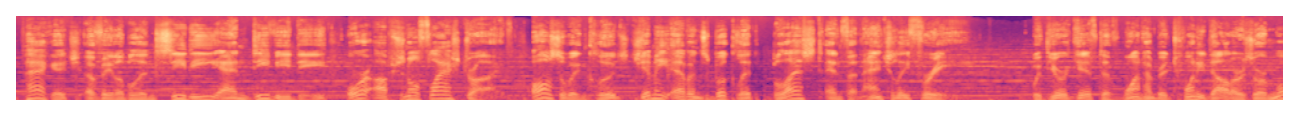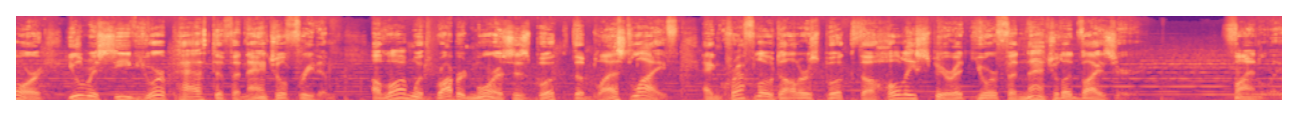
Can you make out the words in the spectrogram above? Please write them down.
package, available in CD and DVD or optional flash drive, also includes Jimmy Evans' booklet Blessed and Financially Free. With your gift of $120 or more, you'll receive your path to financial freedom, along with Robert Morris's book The Blessed Life and Creflo Dollar's book The Holy Spirit, Your Financial Advisor. Finally,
